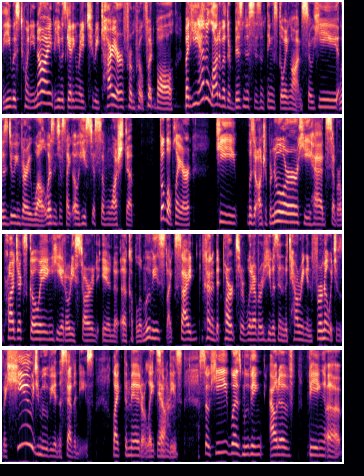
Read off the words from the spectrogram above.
He was 29. He was getting ready to retire from pro football, but he had a lot of other businesses and things going on. So he was doing very well. It wasn't just like, oh, he's just some washed up football player he was an entrepreneur. He had several projects going. He had already starred in a couple of movies, like side kind of bit parts or whatever. He was in The Towering Inferno, which was a huge movie in the 70s, like the mid or late yeah. 70s. So he was moving out of being a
